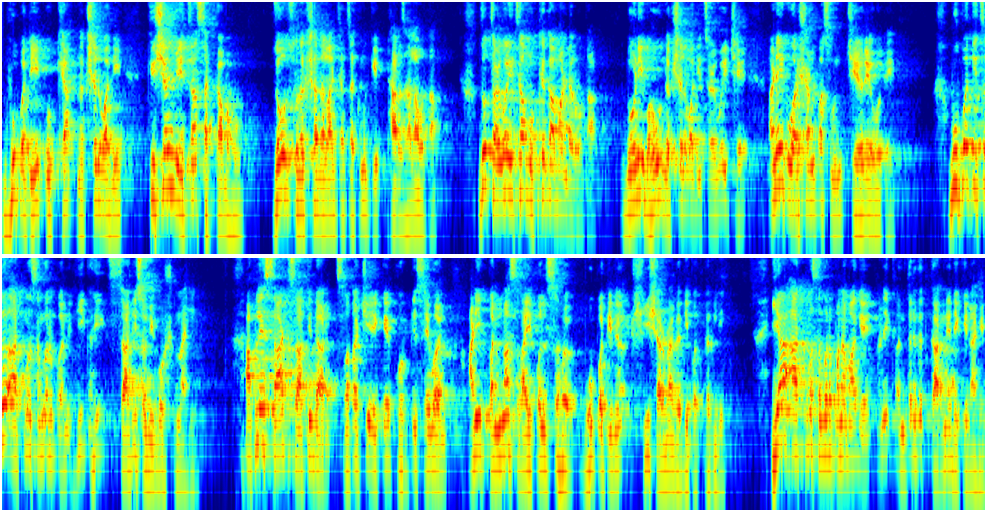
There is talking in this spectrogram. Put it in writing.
भूपती कुख्यात नक्षलवादी किशनजीचा सक्का भाऊ जो सुरक्षा दलाच्या चकमकीत ठार झाला होता. जो चळवळीचा मुख्य कमांडर होता. दोन्ही भाऊ नक्षलवादी चळवळीचे अनेक वर्षांपासून चेहरे होते. भूपतीचं आत्मसमर्पण ही काही साधी साधीसोधी गोष्ट नाही. आपले साठ साथीदार स्वतःची ए के फोर्टी सेवन आणि पन्नास रायफलसह भूपतीनं ही शरणागती पत्करली. या आत्मसमर्पणामागे अनेक अंतर्गत कारणे देखील आहेत.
